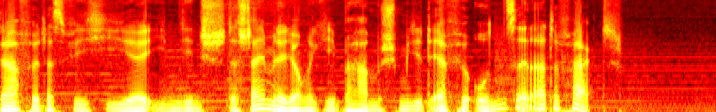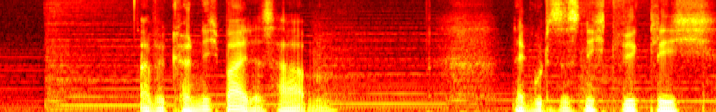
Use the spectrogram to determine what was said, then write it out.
Dafür, dass wir hier ihm den, das Steinmedaillon gegeben haben, schmiedet er für uns ein Artefakt. Aber wir können nicht beides haben. Na gut, es ist nicht wirklich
